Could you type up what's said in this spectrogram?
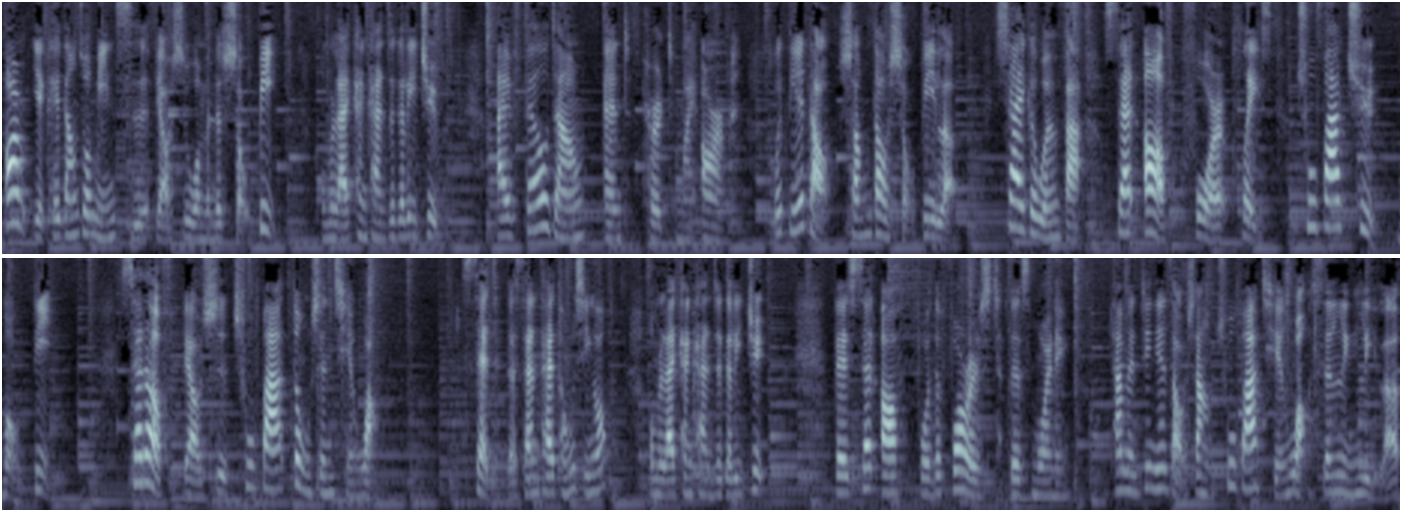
arm 也可以当做名词，表示我们的手臂。我们来看看这个例句：I fell down and hurt my arm。我跌倒，伤到手臂了。下一个文法：set off for place，出发去某地。set off 表示出发，动身前往。set 的三态同行哦。我们来看看这个例句：They set off for the forest this morning。他们今天早上出发前往森林里了。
